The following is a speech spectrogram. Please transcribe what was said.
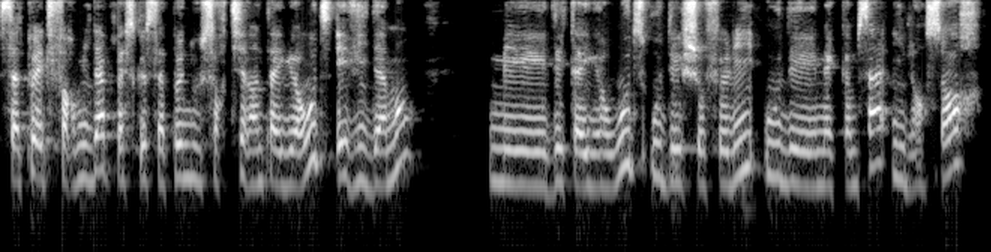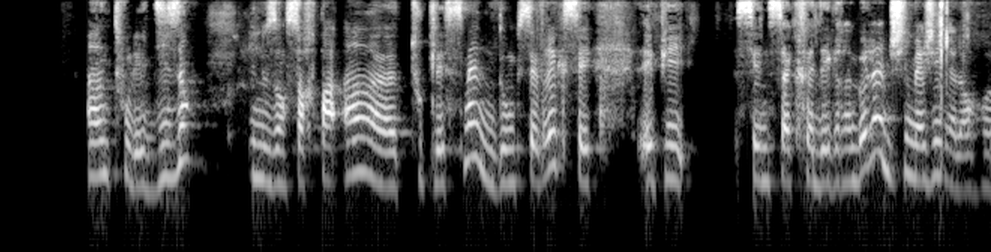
ça peut être formidable parce que ça peut nous sortir un Tiger Woods évidemment, mais des Tiger Woods ou des Schauffele ou des mecs comme ça, il en sort un tous les 10 ans. Il nous en sort pas un euh, toutes les semaines. Donc c'est vrai que c'est et puis c'est une sacrée dégringolade, j'imagine. Alors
